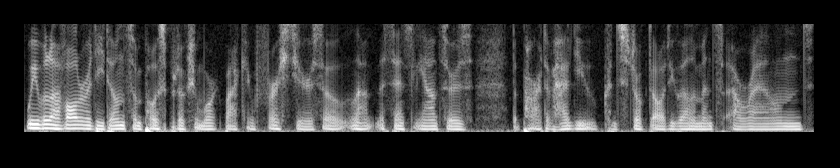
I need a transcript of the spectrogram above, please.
We will have already done some post production work back in first year, so that essentially answers the part of how do you construct audio elements around.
